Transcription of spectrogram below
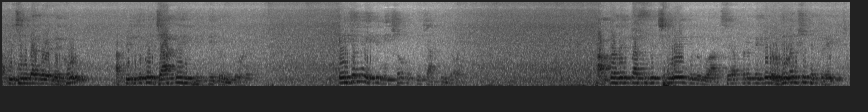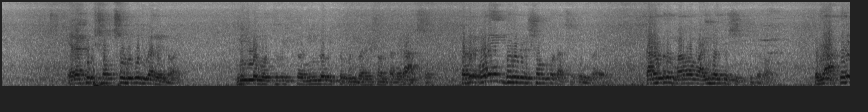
আপনি চিন্তা করে দেখুন, আপনি কোনো জাতির ভিত্তি তৈরি করবেন এই জন্য এটি নিছক একটি চাকরি নয়। আপনাদের ক্লাসে যে ছেলেগুলো আছে, আপনারা দেখবেন অধিকাংশ ক্ষেত্রে এরা খুব সচ্ছল পরিবারের নয়। নিম্ন মধ্যবিত্ত, নিম্নবিত্ত পরিবারের সন্তানেরা আসে তাদের অনেক ধরনের সংকট আছে পরিবারে। কারও কারও মা বাবাই হয়তো শিক্ষিত নয়। তবে আপনারা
